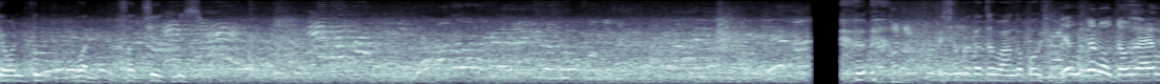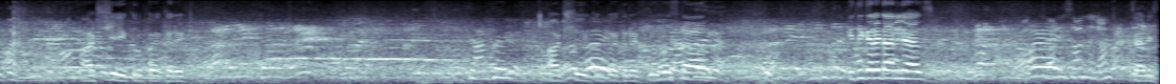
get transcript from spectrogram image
सेवन टू वन. सातशे एकवीस. अशा प्रकारचं वांगा पाहू शकतो आठशे एक रुपये कॅरेट. आठशे एक रुपये कॅरेट. नमस्कार. किती कॅरेट आणले आज? चाळीस.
